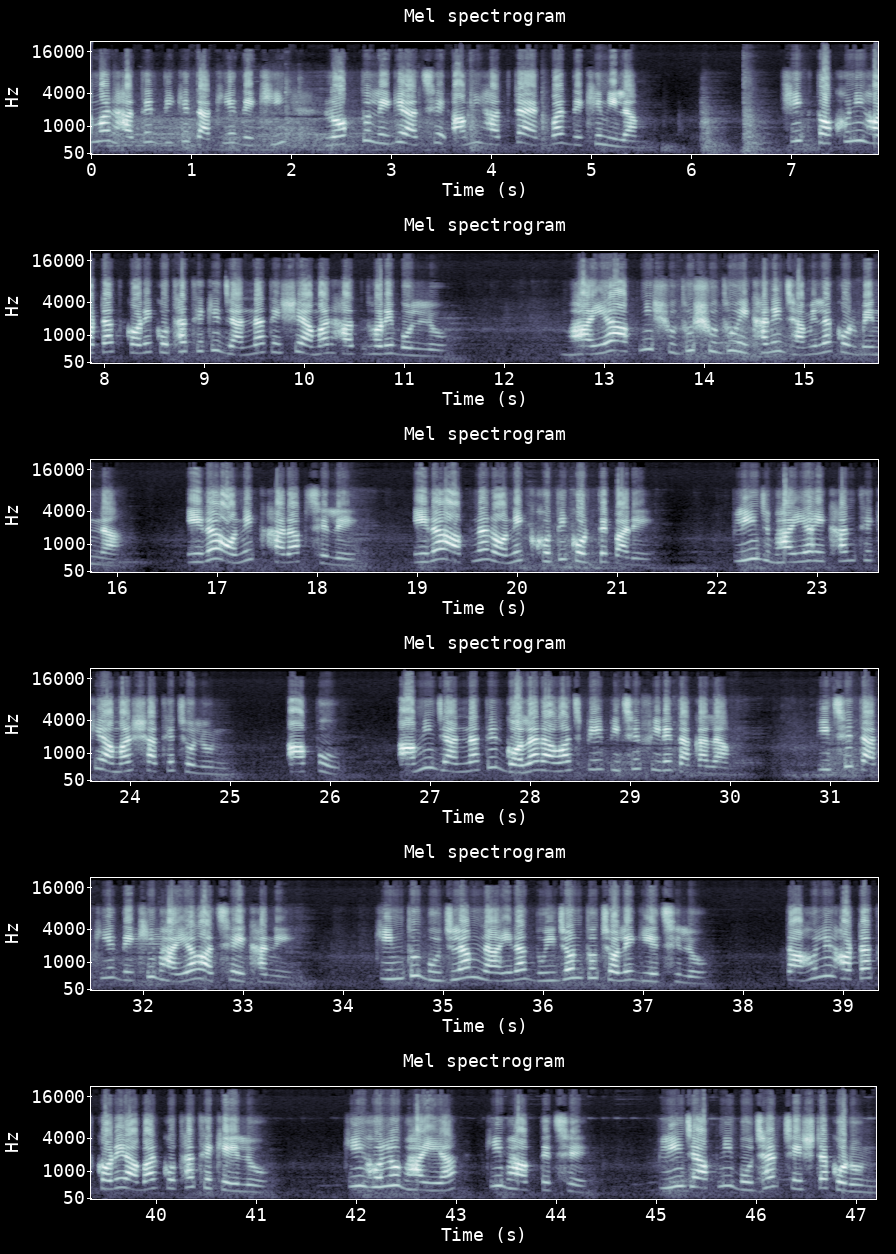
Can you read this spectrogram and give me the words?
আমার হাতের দিকে তাকিয়ে দেখি রক্ত লেগে আছে, আমি হাতটা একবার দেখে নিলাম। ঠিক তখনই হঠাৎ করে কোথা থেকে জান্নাত এসে আমার হাত ধরে বলল, ভাইয়া, আপনি শুধু শুধু এখানে ঝামেলা করবেন না। এরা অনেক খারাপ ছেলে। এরা আপনার অনেক ক্ষতি করতে পারে। প্লিজ ভাইয়া, এখান থেকে আমার সাথে চলুন। আপু আমি জান্নাতের গলার আওয়াজ পেয়ে পিছে ফিরে তাকালাম। পিছে তাকিয়ে দেখি ভাইয়াও আছে এখানে। কিন্তু বুঝলাম না, এরা দুইজন তো চলে গিয়েছিল। তাহলে হঠাৎ করে আবার কোথা থেকে এলো? কি হলো ভাইয়া? কি ভাবতেছে? প্লিজ আপনি বোঝার চেষ্টা করুন।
